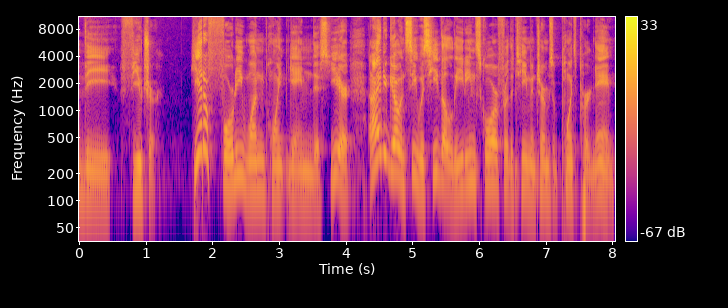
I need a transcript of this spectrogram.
the future. He had a 41 point game this year, and I had to go and see was he the leading scorer for the team in terms of points per game?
